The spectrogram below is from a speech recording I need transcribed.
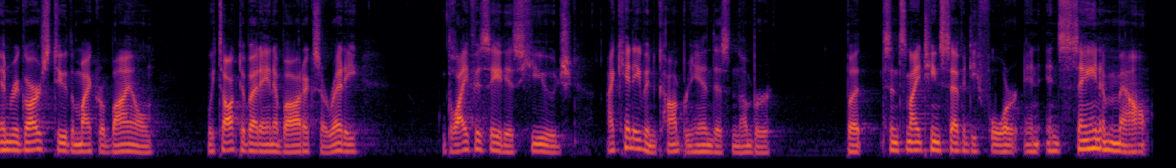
in regards to the microbiome, we talked about antibiotics already. Glyphosate is huge. I can't even comprehend this number. But since 1974, an insane amount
